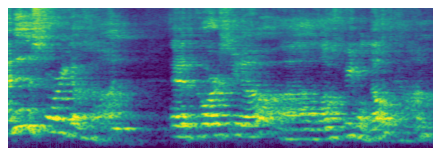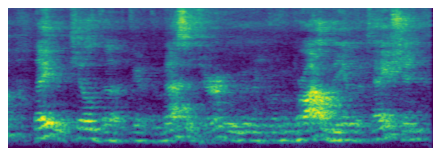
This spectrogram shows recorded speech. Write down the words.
And then the story goes on, and of course, you know, uh, most people don't come. They even killed the, the messenger who, who brought them the invitation.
